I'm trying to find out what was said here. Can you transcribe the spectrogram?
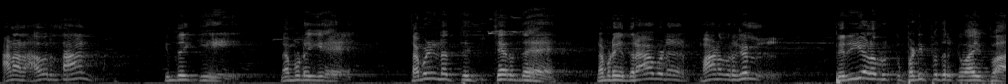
ஆனால் அவர் தான் இன்றைக்கு நம்முடைய தமிழினத்தைச் சேர்ந்த நம்முடைய திராவிட மாணவர்கள் பெரிய அளவிற்கு படிப்பதற்கு வாய்ப்பா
